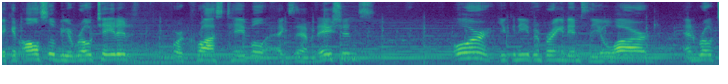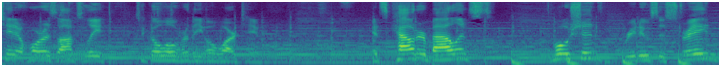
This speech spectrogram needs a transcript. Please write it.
It can also be rotated for cross-table examinations, or you can even bring it into the OR and rotate it horizontally to go over the OR table. It's counterbalanced motion, reduces strain,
